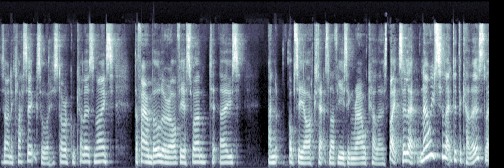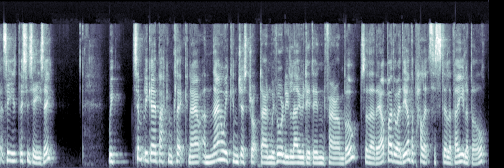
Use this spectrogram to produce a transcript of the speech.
designer classics or historical colors nice. The Farrow & Ball are obvious one, tip those. And obviously architects love using RAL colors. Right, so look, now we've selected the colors. Let's see, this is easy. We simply go back and click now, and now we can just drop down. We've already loaded in Farrow & Ball, so there they are. By the way, the other palettes are still available.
